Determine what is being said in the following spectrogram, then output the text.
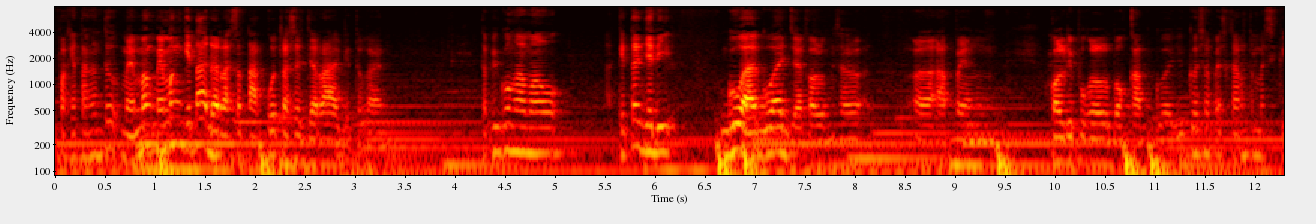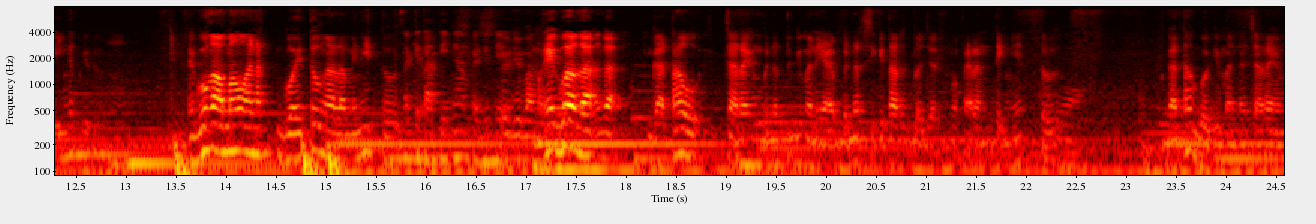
pakai tangan tuh memang memang kita ada rasa takut rasa jerah gitu kan tapi gue nggak mau kita jadi gua gua aja kalau misal eh, apa yang kalau dipukul bokap gue juga sampai sekarang tuh masih keinget gitu nah, gue nggak mau anak gue itu ngalamin itu sakit hatinya sampai gede Setuju banget. makanya gue nggak nggak nggak tahu cara yang benar tuh gimana ya bener sih kita harus belajar sama parenting itu Iya. nggak tahu gue gimana cara yang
